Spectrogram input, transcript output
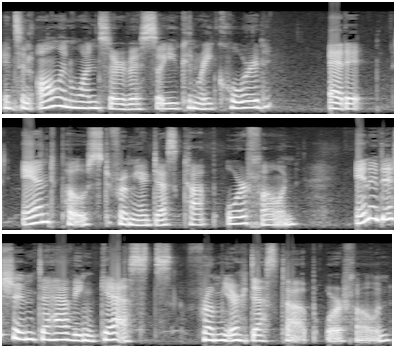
It's an all in one service so you can record, edit, and post from your desktop or phone, in addition to having guests from your desktop or phone.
